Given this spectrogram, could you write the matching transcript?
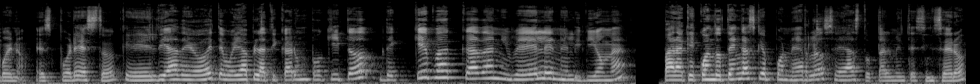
Bueno, es por esto que el día de hoy te voy a platicar un poquito de qué va cada nivel en el idioma para que cuando tengas que ponerlo seas totalmente sincero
